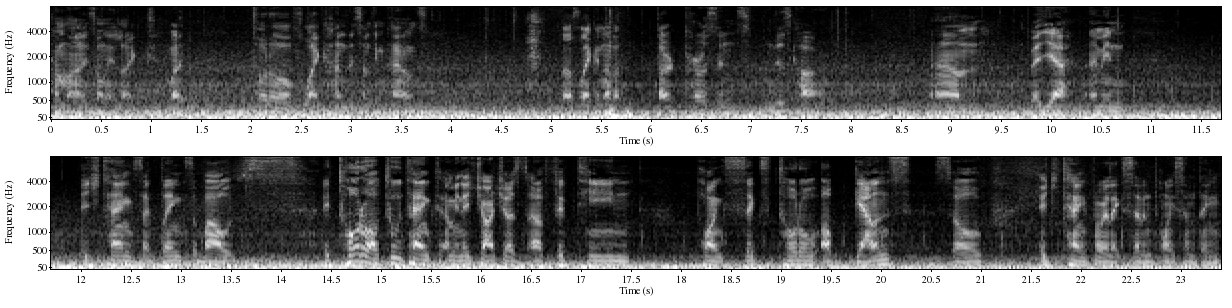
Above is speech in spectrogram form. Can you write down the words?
come on, it's only like what total of like hundred something pounds. That's like another in this car. Um, but yeah, I mean, each tanks I think is about a total of two tanks. I mean, they charge us uh, 15.6 total of gallons. So each tank probably like seven point something.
